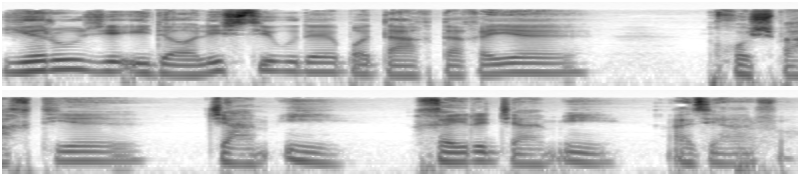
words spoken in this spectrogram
یه روز یه ایدئالیستی بوده با دغدغه خوشبختی جمعی خیر جمعی از این حرفا.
